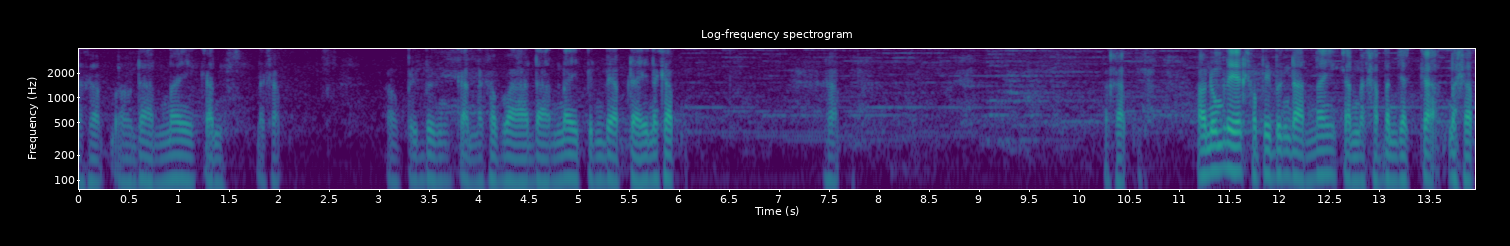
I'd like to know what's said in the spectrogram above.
นะครับ เอาด้านในกันนะครับ เอาไปเบิ่งกันนะครับว่าด้านในเป็นแบบใดนะครับครับนะครับเอานุ่มเลสเข้าไปเบิ่งด้านในกันนะครับ บรรยากาศนะครับ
